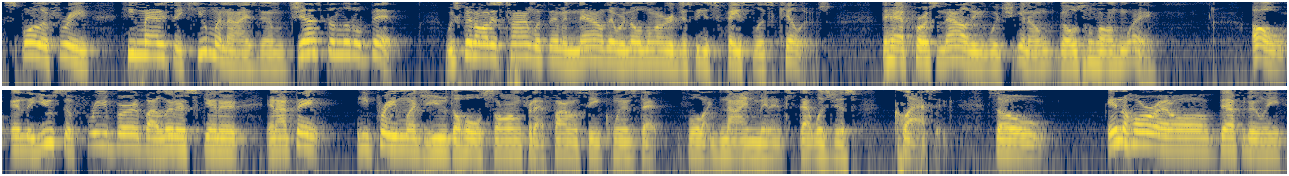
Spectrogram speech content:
spoiler free, he managed to humanize them just a little bit. We spent all this time with them, and now they were no longer just these faceless killers. They had personality, which, you know, goes a long way. Oh, and the use of Freebird by Lynyrd Skynyrd, and I think he pretty much used the whole song for that final sequence, that full like nine minutes. That was just classic. So, in the horror at all, definitely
